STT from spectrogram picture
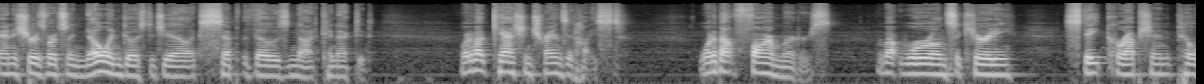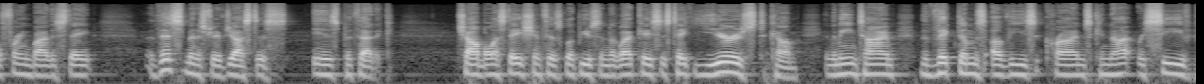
and ensures virtually no one goes to jail except those not connected. What about cash and transit heist? What about farm murders? What about rural insecurity, state corruption, pilfering by the state? This Ministry of Justice is pathetic. Child molestation, physical abuse, and neglect cases take years to come. In the meantime, the victims of these crimes cannot receive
